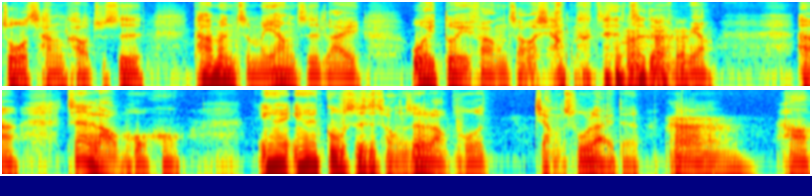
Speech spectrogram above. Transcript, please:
做参考，就是他们怎么样子来为对方着想的，这这个很妙啊。这老婆哦，因为因为故事是从这老婆讲出来的，嗯，好，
